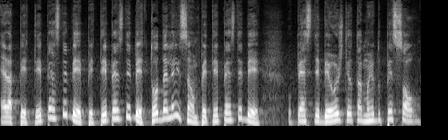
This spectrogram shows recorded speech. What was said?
era PT, PSDB, PT, PSDB, toda eleição, PT, PSDB. O PSDB hoje tem o tamanho do PSOL.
